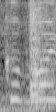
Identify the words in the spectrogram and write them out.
took a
